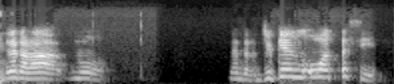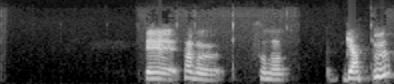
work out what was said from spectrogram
んだから、もう、なんだろう、受験も終わったし、で、多分、その、ギャップ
